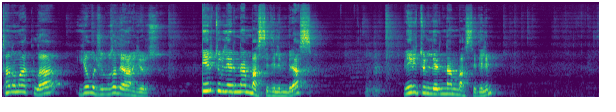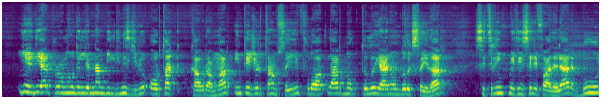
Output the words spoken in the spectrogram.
tanımakla yolculuğumuza devam ediyoruz. Veri türlerinden bahsedelim biraz. Veri türlerinden bahsedelim. Yine diğer programlama dillerinden bildiğiniz gibi ortak kavramlar integer tam sayı, floatlar noktalı yani ondalık sayılar, string metinsel ifadeler, bool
